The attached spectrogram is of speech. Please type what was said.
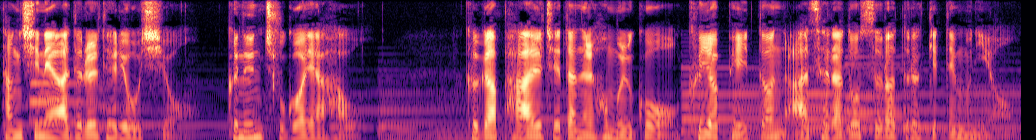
당신의 아들을 데려오시오. 그는 죽어야 하오. 그가 바알 제단을 허물고 그 옆에 있던 아세라도 쓰러뜨렸기 때문이요.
